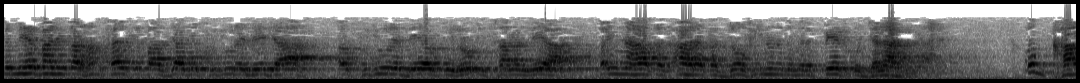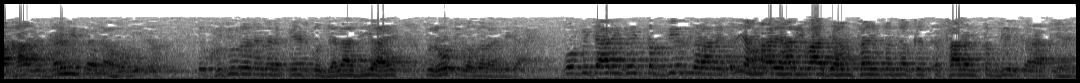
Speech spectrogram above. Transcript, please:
کہ مہربانی کر ہم سر کے پاس جا کے کھجورے لے جا اور کھجورے دے اور کوئی روٹی سالن لیا نہا کر آہرا کا جو انہوں نے تو میرے پیٹ کو جلا دیا ہے۔ وہ کھا کھا کے گرمی پیدا ہو گئی نا تو کھجورے نے میرے پیٹ کو جلا دیا ہے، کوئی روٹی وغیرہ لیا ہے وہ بیچاری گئی تبدیل کرانے کے لیے ہمارے یہاں رواج ہے، ہم سائن کے اندر کے سالن تبدیل کراتے ہیں۔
